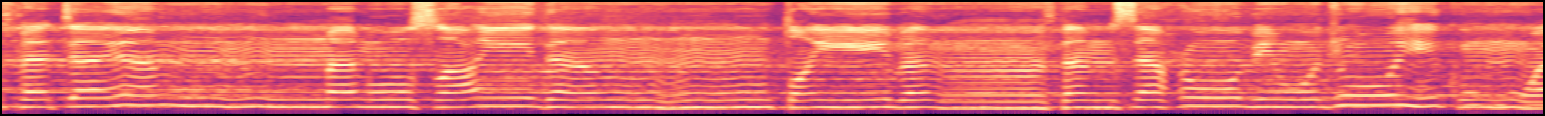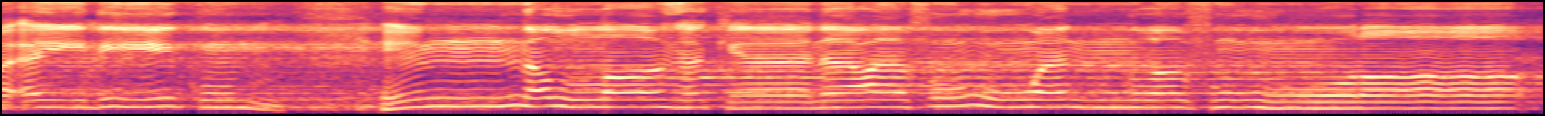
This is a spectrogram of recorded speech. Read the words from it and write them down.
فتيمموا صعيدا طيبا فامسحوا بوجوهكم وأيديكم إن الله كان عفوا غفورا.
